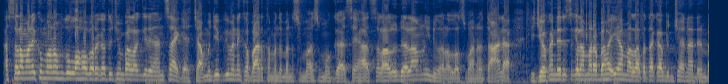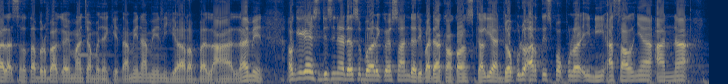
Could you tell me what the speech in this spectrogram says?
Assalamualaikum warahmatullahi wabarakatuh. Jumpa lagi dengan saya guys Cak Mujib. Gimana kabar teman-teman semua? Semoga sehat selalu dalam lindungan Allah subhanahu wa ta'ala. Dijauhkan dari segala mara bahaya Malapetaka bencana dan balak Serta berbagai macam penyakit. Amin amin ya rabbal alamin. Oke guys di sini ada sebuah requestan Daripada kawan-kawan sekalian. 20 artis populer ini asalnya anak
